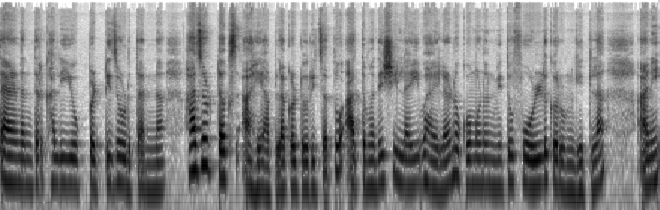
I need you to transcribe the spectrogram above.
त्यानंतर खाली योगपट्टी जोडताना हा जो टक्स आहे आपला कटोरीचा तो आतमध्ये शिलाई व्हायला नको म्हणून मी तो फोल्ड करून घेतला. आणि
